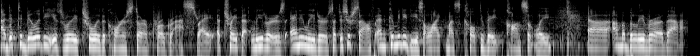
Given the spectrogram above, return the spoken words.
Adaptability is really truly the cornerstone of progress, right? A trait that leaders, any leaders such as yourself, and communities alike must cultivate constantly. Uh, I'm a believer of that,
